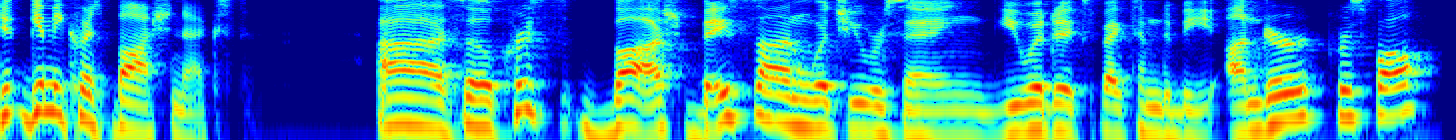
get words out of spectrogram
Give me Chris Bosh next. Uh, so Chris Bosh, based on what you were saying, you would expect him to be under Chris Paul.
